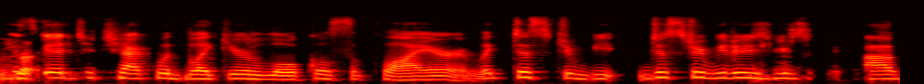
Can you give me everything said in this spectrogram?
it's good to check with like your local supplier, like distribute distributors usually have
